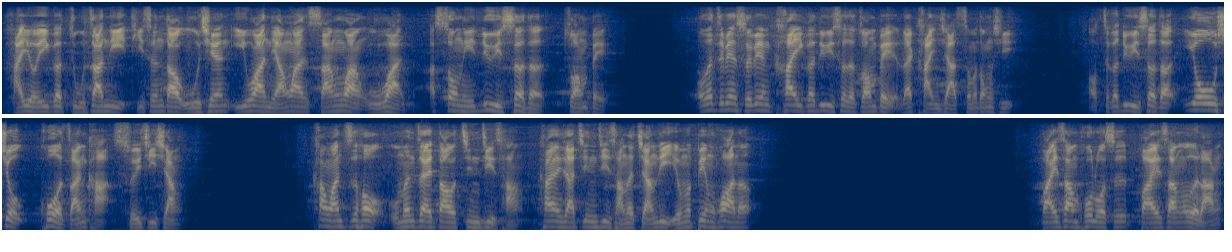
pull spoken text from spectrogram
还有一个主战力提升到五千、一万、两万、三万、五万，啊，送你绿色的装备。我们这边随便开一个绿色的装备来看一下什么东西。哦，这个绿色的优秀扩展卡随机箱。看完之后，我们再到竞技场看一下竞技场的奖励有没有变化呢？摆上波罗斯，摆上二郎。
